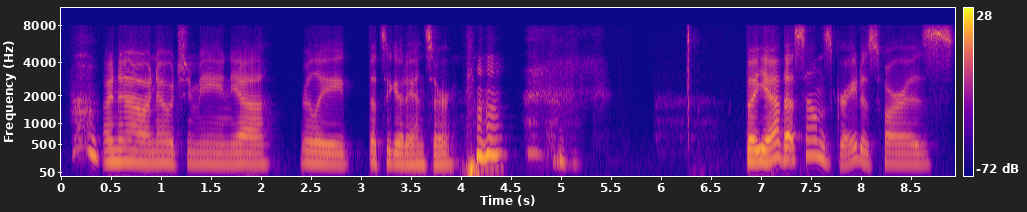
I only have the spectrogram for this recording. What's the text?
I know i know what you mean. Yeah really that's a good answer. But yeah that sounds great as far as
